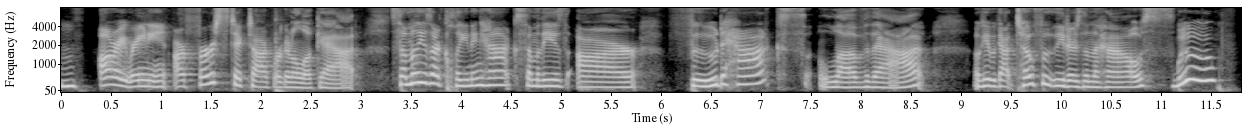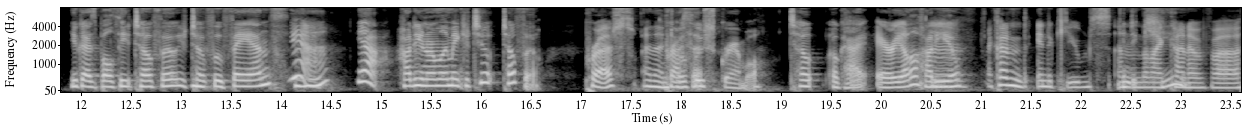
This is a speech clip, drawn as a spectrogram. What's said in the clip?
All right, Rainey. Our first TikTok we're gonna look at. Some of these are cleaning hacks. Some of these are food hacks. Love that. Okay, we got tofu eaters in the house. Woo. You guys both eat tofu. You tofu fans? Yeah. Yeah. How do you normally make your to- tofu? Press and then Press tofu it. scramble. To- okay, Ariel, how do you? I cut it into cubes and Into then I kind of uh,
